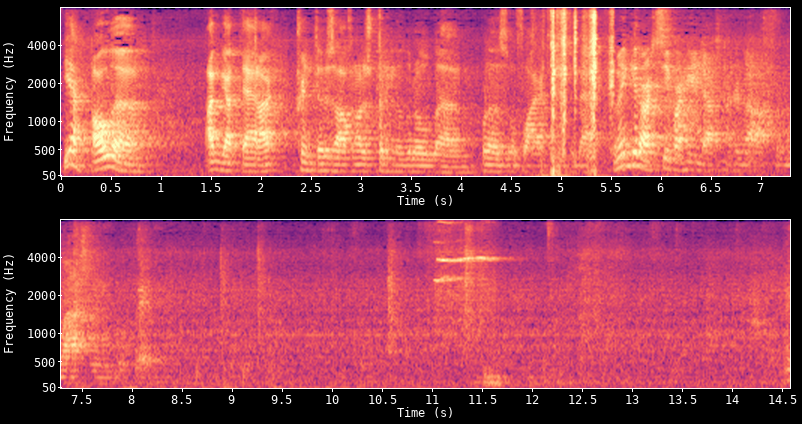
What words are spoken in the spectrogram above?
Yeah, I'll. Uh, I've got that. I print those off and I'll just put in a little um, one of those little flyer things in the back. Let me get our see if our handouts printed off from last week real quick. I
